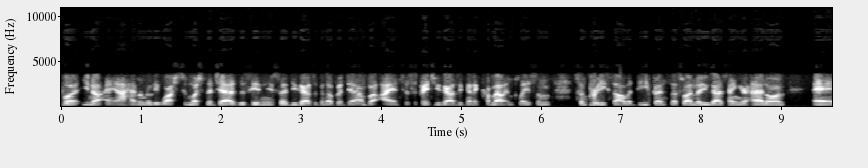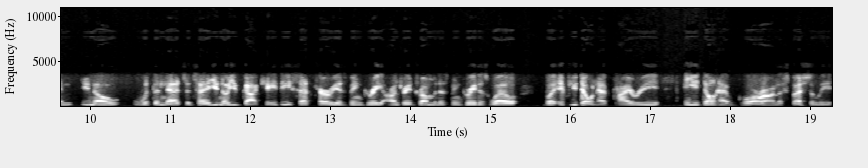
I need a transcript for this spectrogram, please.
But you know, I, I haven't really watched too much of the Jazz this season. You said you guys have been up and down, but I anticipate you guys are going to come out and play some some pretty solid defense. That's why I know you guys hang your hat on. And, you know, with the Nets, it's, hey, you know, you've got KD, Seth Curry has been great, Andre Drummond has been great as well. But if you don't have Kyrie and you don't have Goran, especially,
